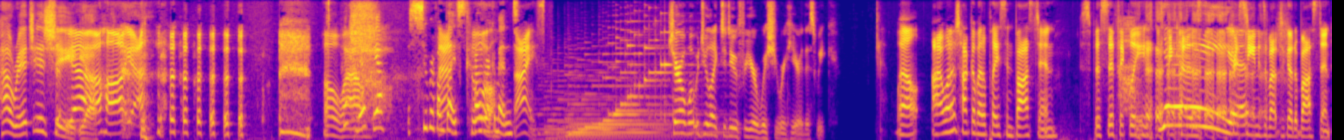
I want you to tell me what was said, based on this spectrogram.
How rich is she? yeah, uh-huh, yeah. oh wow, Yep, yeah super fun that's place cool. highly recommend Nice. Cheryl, what would you like to do for your wish you were here this week? Well, I want to talk about a place in Boston specifically because Christine is about to go to Boston.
